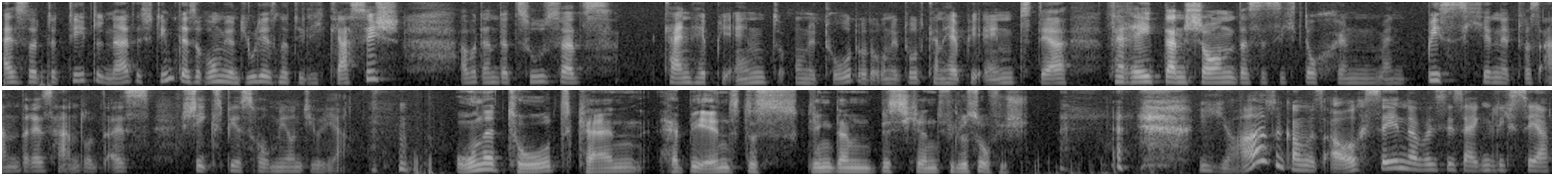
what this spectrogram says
Also der Titel, na, das stimmt. Also Romeo und Julia ist natürlich klassisch, aber dann der Zusatz kein Happy End ohne Tod oder ohne Tod kein Happy End, der verrät dann schon, dass es sich doch ein, ein bisschen etwas anderes handelt als Shakespeares Romeo und Julia. Ohne Tod kein Happy End, das klingt ein bisschen philosophisch. ja, so kann man es auch sehen, aber es ist eigentlich sehr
